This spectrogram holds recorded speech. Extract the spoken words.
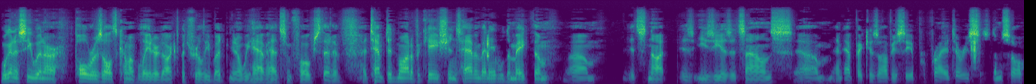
we're going to see when our poll results come up later, Dr. Petrilli, but you know we have had some folks that have attempted modifications, haven't been able to make them. Um, it's not as easy as it sounds, um, and Epic is obviously a proprietary system. So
